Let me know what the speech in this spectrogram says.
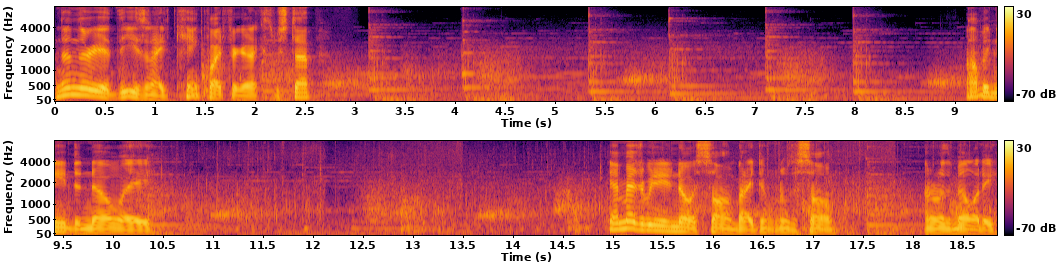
And then there are these, and I can't quite figure out because we step. Probably need to know a Yeah, I imagine we need to know a song, but I don't know the song. I don't know the melody.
